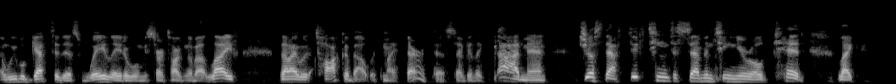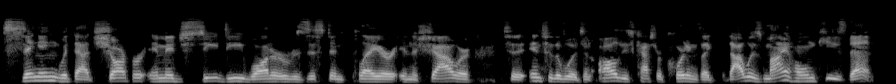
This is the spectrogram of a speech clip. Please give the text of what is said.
and we will get to this way later when we start talking about life, that I would talk about with my therapist. I'd be like, God, man, just that 15 to 17 year old kid, like singing with that sharper image CD water resistant player in the shower to Into the Woods and all these cast recordings. Like that was my home keys then.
